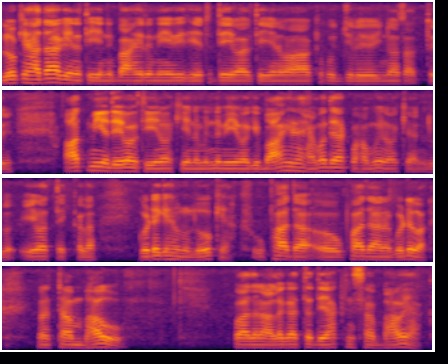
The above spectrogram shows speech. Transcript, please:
ලෝකේ හදාගෙන තියෙන බාහිර මේ විදිහට දේවල් තියෙනවා පුජ්‍යලයෝ ඉන්නවා සත්වයෝ ආත්මීය දේවල් තියෙනවා කියන මෙන්න මේ වගේ බාහිර හැම දෙයක්ම හමු වෙනවා කියන්නේ ඒවත් එක්කලා ගොඩ ගැහුණු ලෝකයක් උපාදා උපාදාන ගොඩවක් නැත්නම් භව උපාදාන අලගත්ත දෙයක් නිසා භවයක්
